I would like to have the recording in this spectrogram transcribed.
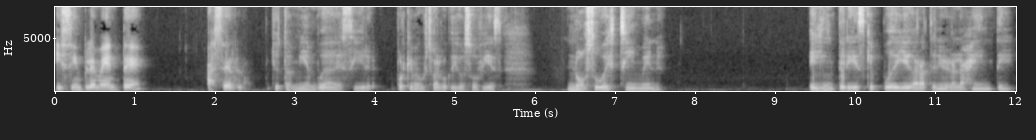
y simplemente hacerlo. Yo también voy a decir, porque me gustó algo que dijo Sofía, es no subestimen el interés que puede llegar a tener a la gente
